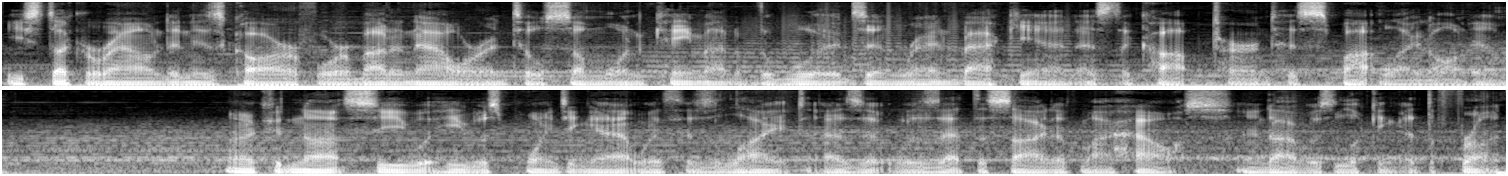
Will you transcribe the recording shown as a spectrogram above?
He stuck around in his car for about an hour until someone came out of the woods and ran back in as the cop turned his spotlight on him. I could not see what he was pointing at with his light as it was at the side of my house and I was looking at the front.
